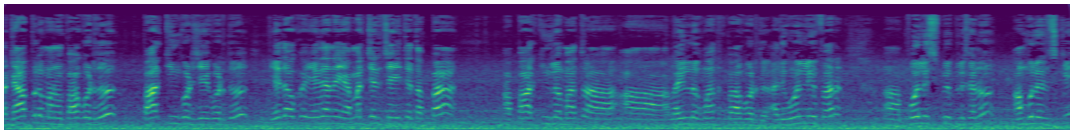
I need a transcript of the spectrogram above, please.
గ్యాప్లో మనం పోకూడదు పార్కింగ్ కూడా చేయకూడదు. ఏదో ఒక ఏదైనా ఎమర్జెన్సీ అయితే తప్ప ఆ పార్కింగ్లో మాత్రం ఆ- లైన్లోకి లైన్లో మాత్రం పోకూడదు అది ఓన్లీ ఫర్ పోలీస్ పీపుల్ కను అంబులెన్స్కి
